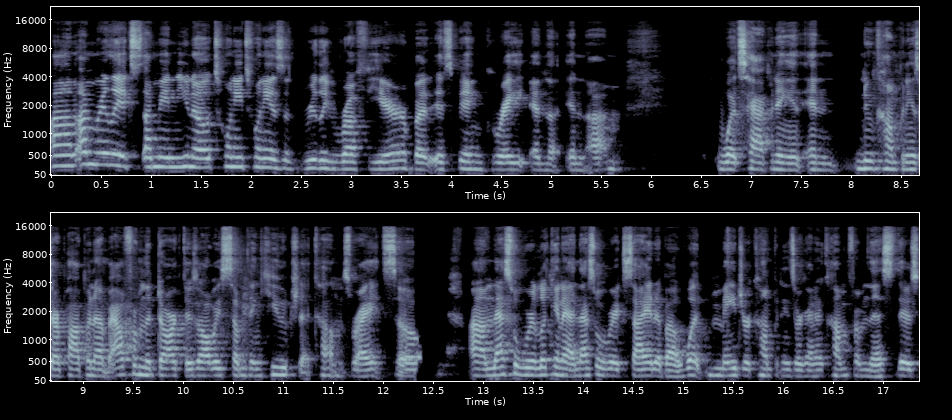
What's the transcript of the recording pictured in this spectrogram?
Um, I'm really, ex- I mean, you know, 2020 is a really rough year, but it's been great in the in um, what's happening and, and, new companies are popping up out from the dark. There's always something huge that comes, right? So Um, that's what we're looking at, and that's what we're excited about. What major companies are going to come from this? There's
